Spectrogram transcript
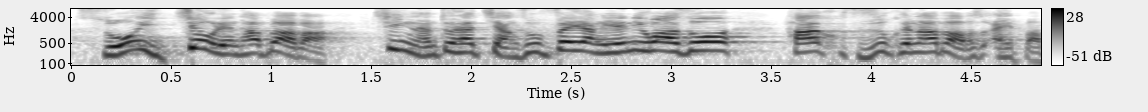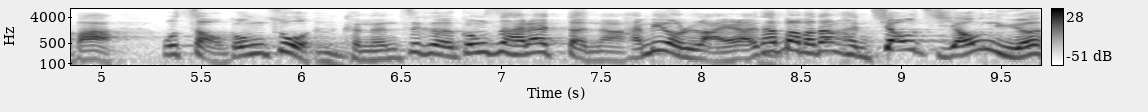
所以就连他爸爸竟然对他讲出非常严厉话说，他只是跟他爸爸说：“哎，爸爸，我找工作，可能这个公司还在等啊，还没有来啊。”他爸爸当然很焦急啊，我女儿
